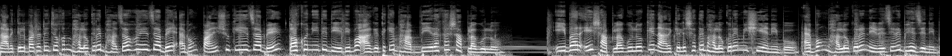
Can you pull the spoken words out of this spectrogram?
নারকেল বাটাটি যখন ভালো করে ভাজা হয়ে যাবে এবং পানি শুকিয়ে যাবে তখন এতে দিয়ে দিব আগে থেকে ভাপ দিয়ে রাখা শাপলাগুলো। এবার এই শাপলাগুলোকে নারকেলের সাথে ভালো করে মিশিয়ে নেব এবং ভালো করে নেড়ে চেড়ে ভেজে নেব।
